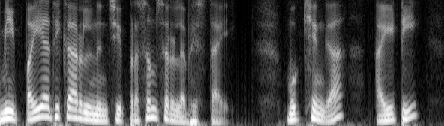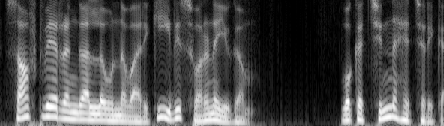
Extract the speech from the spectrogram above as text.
మీ పై అధికారుల నుంచి ప్రశంసలు లభిస్తాయి. ముఖ్యంగా ఐటీ సాఫ్ట్వేర్ రంగాల్లో ఉన్నవారికి ఇది స్వర్ణయుగం. ఒక చిన్న హెచ్చరిక.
